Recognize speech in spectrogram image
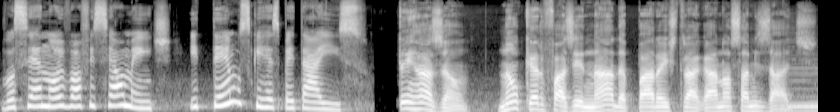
Você é noivo oficialmente e temos que respeitar isso. Tem razão. Não quero fazer nada para estragar nossa amizade.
